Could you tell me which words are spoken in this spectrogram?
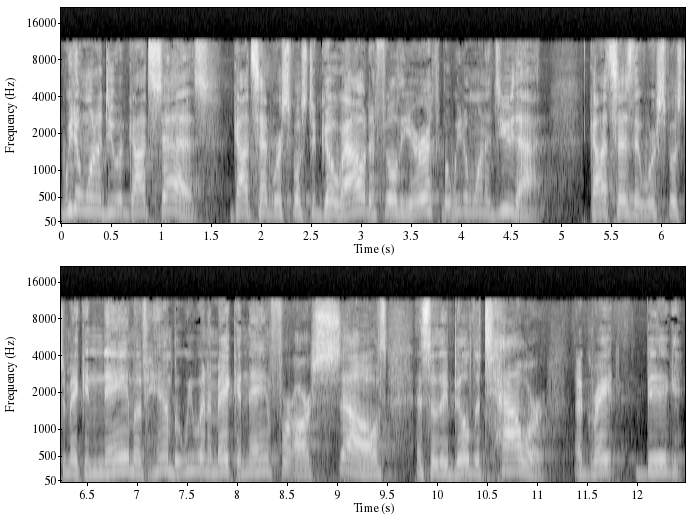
We don't want to do what God says. God said we're supposed to go out and fill the earth, but we don't want to do that. God says that we're supposed to make a name of Him, but we want to make a name for ourselves. And so they build a tower, a great big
